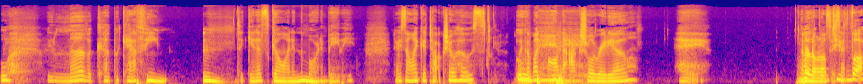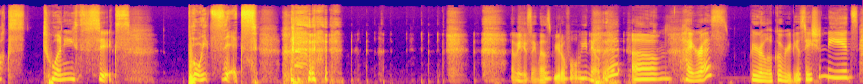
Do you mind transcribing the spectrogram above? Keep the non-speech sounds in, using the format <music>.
We love a cup of caffeine mm, to get us going in the morning, baby. Do I sound like a talk show host? Like Ooh, I'm like on the actual radio. Hey. I don't know what else I to say. Vox 26. Point. <laughs> Amazing. That was beautiful. We nailed it. Um, hire us for your local radio station needs.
